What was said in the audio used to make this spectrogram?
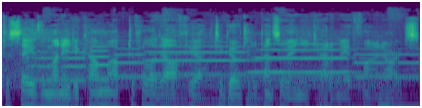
to save the money to come up to Philadelphia to go to the Pennsylvania Academy of Fine Arts.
